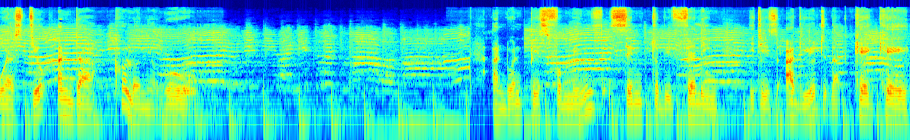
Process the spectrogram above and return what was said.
were still under colonial rule. And when peaceful means seemed to be failing, it is argued that KK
